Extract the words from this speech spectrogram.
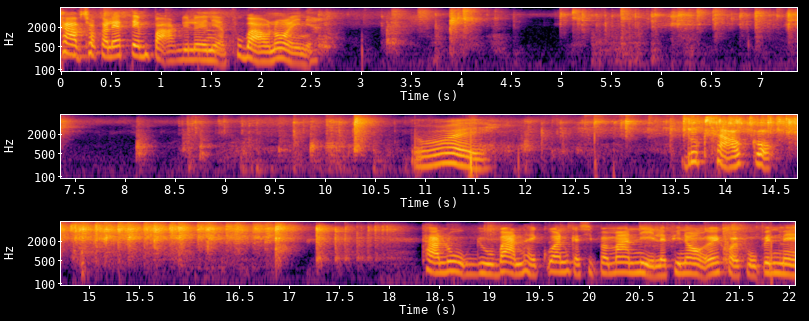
คาบช็อกโกแลตเต็มปากอยู่เลยเนี่ย ผู้บ่าวหน่อยเนี่ย โอ้ย ลูกสาวกก ถ้าลูกอยู่บ้านให้กวนกับสิประมาณนี้แหละพี่น้อง เอ้ยข่อยผูเป็นแม่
